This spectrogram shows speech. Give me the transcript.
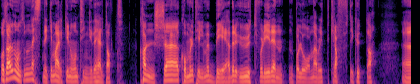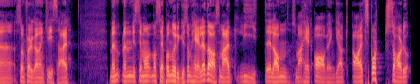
Og så er det noen som nesten ikke merker noen ting i det hele tatt. Kanskje kommer de til og med bedre ut fordi renten på lånet er blitt kraftig kutta eh, som følge av den krisa her. Men, men, hvis man, man, ser på Norge som helhet, da, som er et lite land som er helt avhengig av, av eksport, så har det jo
